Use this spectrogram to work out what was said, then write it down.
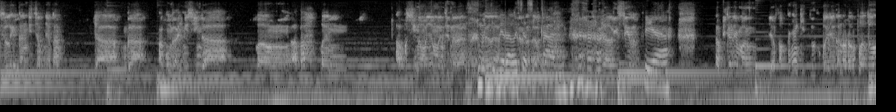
jelek kan dicapnya kan. Ya enggak aku enggak ini sih enggak meng apa meng apa sih namanya mengeneral Mengeneralisasikan. generalisir Iya. Tapi kan emang ya faktanya gitu kebanyakan orang tua tuh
